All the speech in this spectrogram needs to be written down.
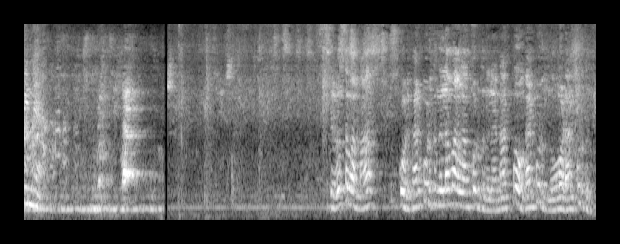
പിന്നെ. കൊടുക്കാൻ കൊടുക്കുന്നില്ല വാങ്ങാൻ കൊടുക്കുന്നില്ല. ഞാൻ പോകാൻ കൊടുക്കുന്നു ഓടാൻ കൊടുക്കുന്നു.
